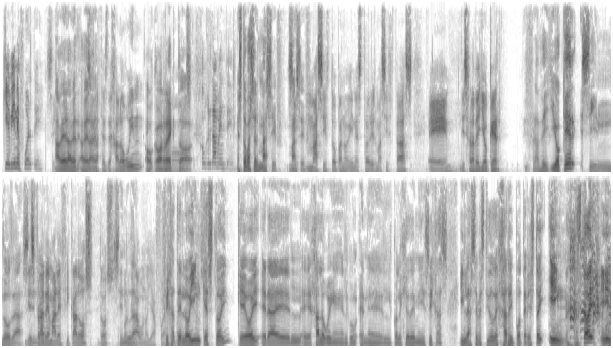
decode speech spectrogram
que viene fuerte, Sí. A ver, a ver, a ver, a ver. Disfraces de Halloween. Oh, correcto. concretamente. Esto va a ser Massive. Sí, Massive. Massive Topanoin Stories, Massive Task, eh, disfraz de Joker, Disfraz de Joker, sin duda. sin disfraz duda. de Maléfica 2, 2 Sin porque duda. la uno ya fue hace Fíjate lo in que estoy, que hoy era el eh, Halloween en el, cu- en el colegio de mis hijas y las he vestido de Harry Potter. Estoy in, estoy in.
